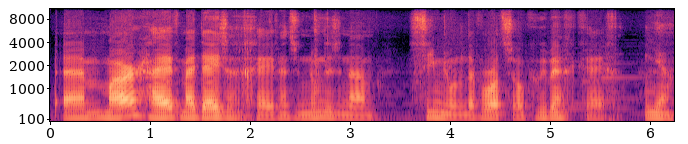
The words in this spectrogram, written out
Ehm, maar hij heeft mij deze gegeven en ze noemde zijn naam Simeon. En daarvoor had ze ook Ruben gekregen. Ja.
